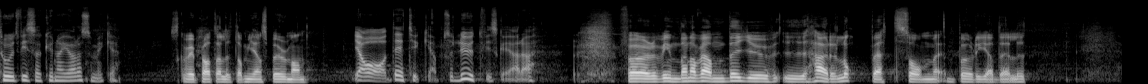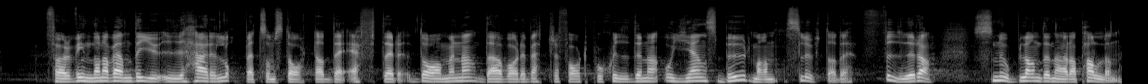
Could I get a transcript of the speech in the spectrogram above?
troligtvis ska kunna göra så mycket. Ska vi prata lite om Jens Burman? Ja, det tycker jag absolut vi ska göra. För vindarna vände ju i herrloppet som började lite för vindarna vände ju i herrloppet som startade efter damerna. Där var det bättre fart på skidorna och Jens Burman slutade fyra, snubblande nära pallen.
